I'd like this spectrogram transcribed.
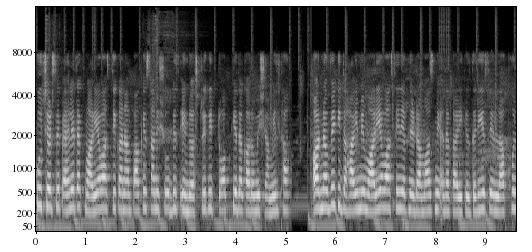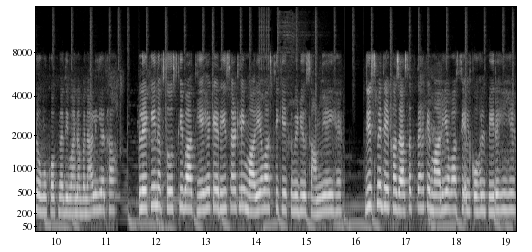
कुछ अर्से पहले तक मारिया वास्ती का नाम पाकिस्तानी शोबिस इंडस्ट्री की टॉप के अदाकारों में शामिल था। और नब्बे की दहाई में मारिया वास्ती ने अपने ड्रामाज में अदाकारी के ज़रिए से लाखों लोगों को अपना दीवाना बना लिया था। लेकिन अफसोस की बात यह है कि रिसेंटली मारिया वास्ती की एक वीडियो सामने आई है, जिसमें देखा जा सकता है कि मारिया वास्ती अल्कोहल पी रही हैं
